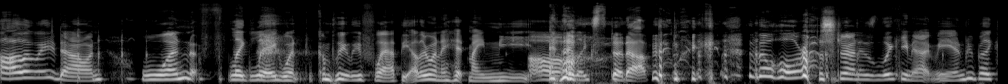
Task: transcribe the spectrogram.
all the way down. One like leg went completely flat. The other one I hit my knee, and I Oh. like stood up. Oh. like the whole restaurant is looking at me, and people are like,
